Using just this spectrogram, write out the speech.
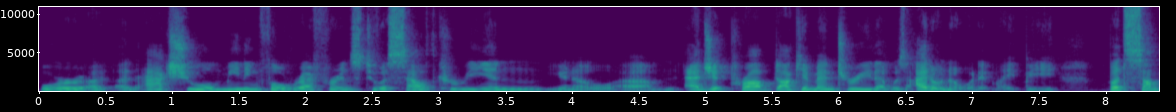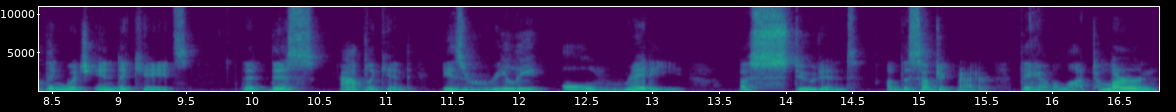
or a, an actual meaningful reference to a South Korean, you know, um, agitprop documentary that was I don't know what it might be, but something which indicates that this applicant is really already a student of the subject matter. They have a lot to learn.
